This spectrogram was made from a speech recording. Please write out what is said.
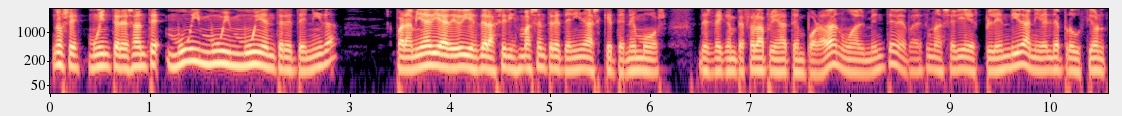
no sé, muy interesante, muy, muy, muy entretenida. Para mí a día de hoy es de las series más entretenidas que tenemos desde que empezó la primera temporada anualmente. Me parece una serie espléndida a nivel de producción.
